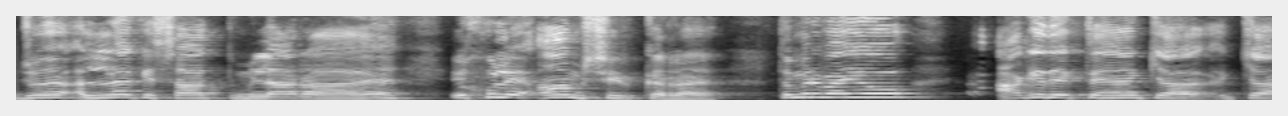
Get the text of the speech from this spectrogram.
जो है अल्लाह के साथ मिला रहा है, ये खुले आम शिरक कर रहा है। तो मेरे भाइयों, आगे देखते हैं क्या क्या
